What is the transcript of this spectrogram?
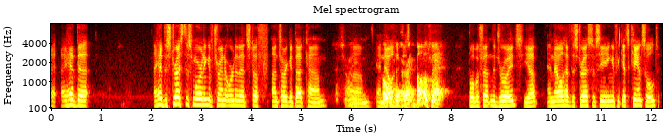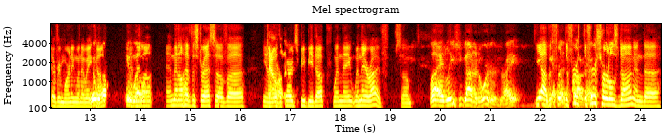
I, I had the I had the stress this morning of trying to order that stuff on Target.com. That's right. Um, and Boba now Fett, right? Boba Fett. Boba Fett and the droids. Yep. And now I'll have the stress of seeing if it gets canceled every morning when I wake it up. It and will. Then and then I'll have the stress of uh, you know, let the cards be beat up when they when they arrive. So, well, at least you got it ordered, right? Yeah, the, fir- the first progress. the first hurdle's done, and uh,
